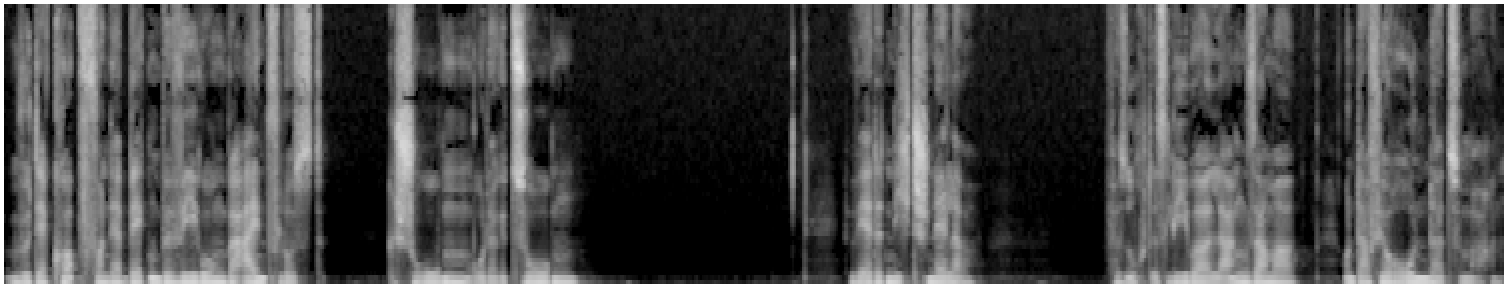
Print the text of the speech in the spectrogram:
Wird der Kopf von der Beckenbewegung beeinflusst, geschoben oder gezogen? Werdet nicht schneller, versucht es lieber langsamer und dafür runder zu machen.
